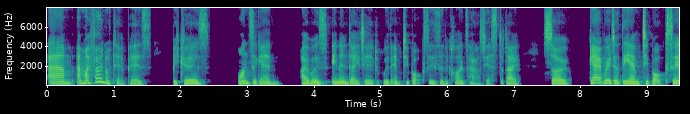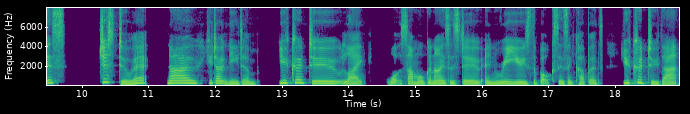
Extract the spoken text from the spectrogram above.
Um, and my final tip is because once again, I was inundated with empty boxes in a client's house yesterday. So get rid of the empty boxes. Just do it. No, you don't need them. You could do like what some organizers do and reuse the boxes and cupboards. You could do that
